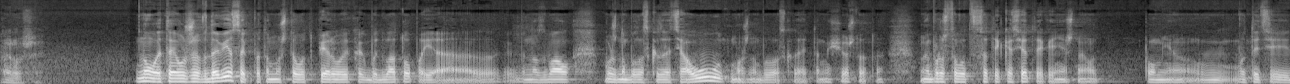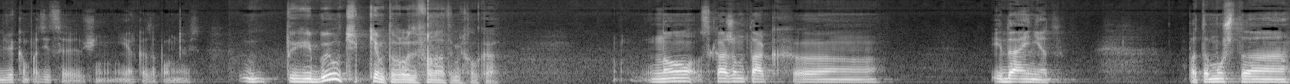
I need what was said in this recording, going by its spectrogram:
Хорошая. Ну, это уже в довесок, потому что вот первые как бы два топа я э, как бы назвал, можно было сказать ау, можно было сказать там еще что-то. Но просто вот с этой кассетой, конечно, вот помню, вот эти две композиции очень ярко запомнились. Ты был кем-то вроде фаната Михалка? Но, скажем так, э, и да, и нет. Потому что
